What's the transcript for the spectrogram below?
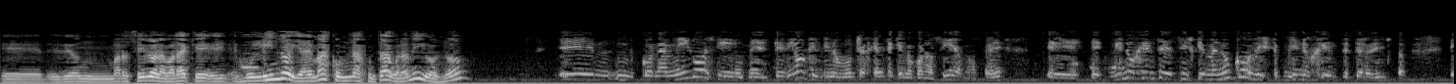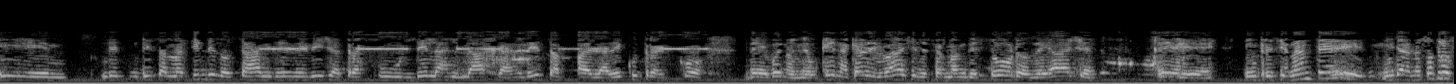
eh, de, don Marcelo, la verdad que es muy lindo y además con una juntada con amigos, ¿no? Eh, con amigos y te digo que vino mucha gente que no conocíamos, ¿eh? Este, vino gente de Cisquemenuco, vino gente, te eh, de, de, San Martín de los Andes, de Villa Traful, de Las Lajas, de Zapala, de Cutralcó, de, bueno, Neuquén, acá del Valle, de Fernández Oro, de Allen. Eh, impresionante, mira, nosotros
